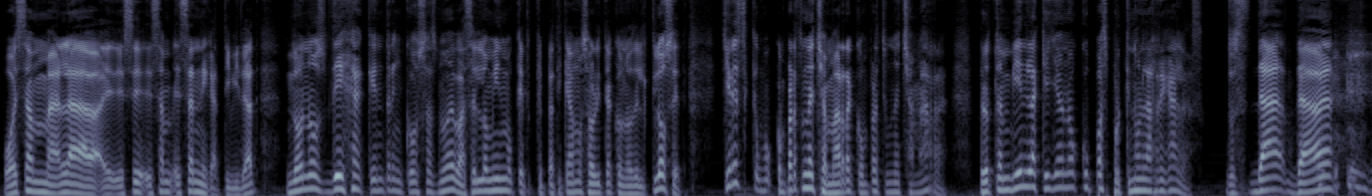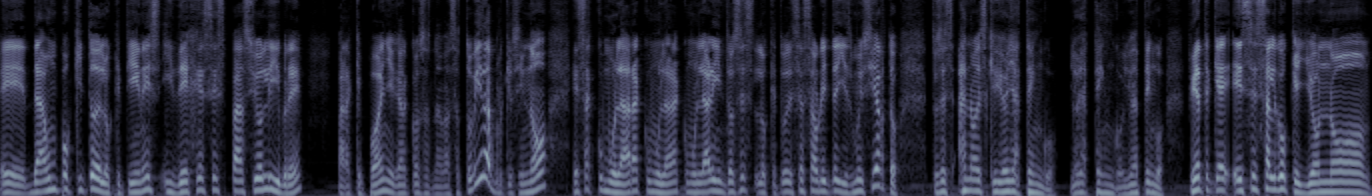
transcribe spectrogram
o esa mala, esa, esa, negatividad no nos deja que entren cosas nuevas. Es lo mismo que, platicamos ahorita con lo del closet. ¿Quieres comprarte una chamarra? Cómprate una chamarra. Pero también la que ya no ocupas, ¿por qué no la regalas? Entonces da, da, eh, da un poquito de lo que tienes y deja ese espacio libre para que puedan llegar cosas nuevas a tu vida, porque si no, es acumular, acumular, acumular, y entonces lo que tú decías ahorita, y es muy cierto, entonces, ah, no, es que yo ya tengo, yo ya tengo, yo ya tengo. Fíjate que ese es algo que yo no,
